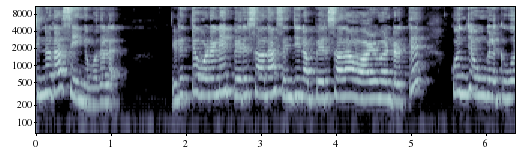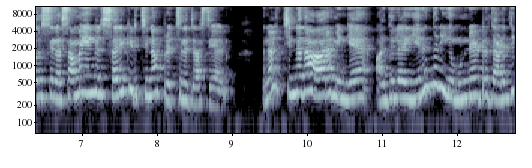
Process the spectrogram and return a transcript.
சின்னதாக செய்யுங்க முதல்ல. எடுத்த உடனே பெருசாக தான் செஞ்சு நான் பெருசாக தான் வாழ்வேன்றது கொஞ்சம் உங்களுக்கு ஒரு சில சமயங்கள் சரிக்கிடுச்சுன்னா பிரச்சனை ஜாஸ்தியாகிடும் அதனால் சின்னதாக ஆரம்பிங்க. அதில் இருந்து நீங்கள் முன்னேற்றத்தை அடைஞ்சு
